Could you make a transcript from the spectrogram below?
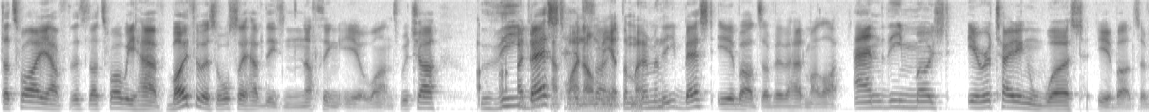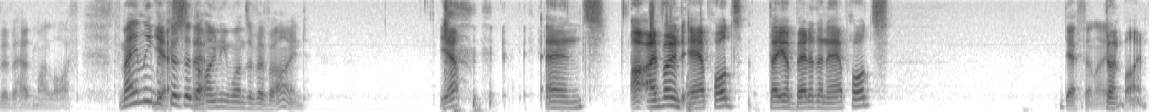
that's why you have. That's, that's why we have. Both of us also have these nothing ear ones, which are the I best have on me at the moment. The best earbuds I've ever had in my life, and the most irritating and worst earbuds I've ever had in my life. Mainly Yes, because they're the they're- only ones I've ever owned. Yeah. and I- I've owned AirPods. They are better than AirPods. Definitely. Don't buy them.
